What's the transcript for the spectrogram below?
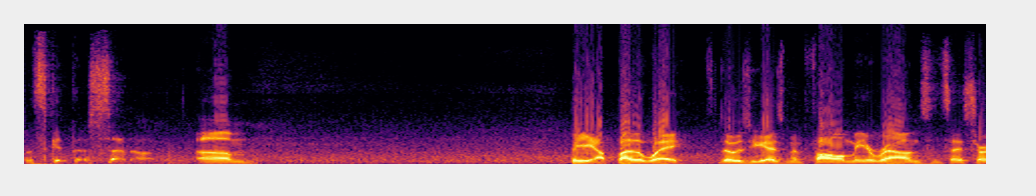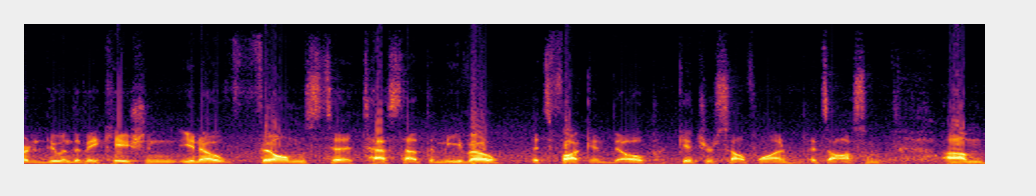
let's get this set up. Um, but yeah, by the way, those of you guys have been following me around since I started doing the vacation, you know, films to test out the Mevo. It's fucking dope. Get yourself one. It's awesome. Um,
